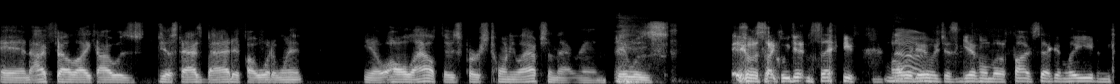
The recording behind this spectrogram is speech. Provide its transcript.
And I felt like I was just as bad if I would have went, you know, all out those first 20 laps in that run. It was, it was like we didn't save. All we did was just give them a five second lead and,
